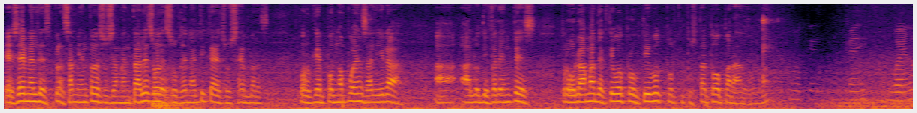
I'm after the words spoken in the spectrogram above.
es en el desplazamiento de sus sementales o de su genética de sus hembras, porque pues no pueden salir a, a, los diferentes programas de activos productivos porque pues está todo parado. Bueno,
